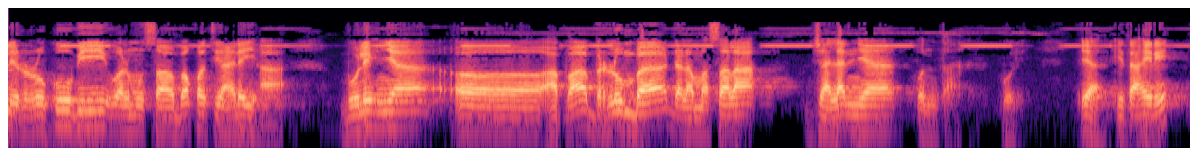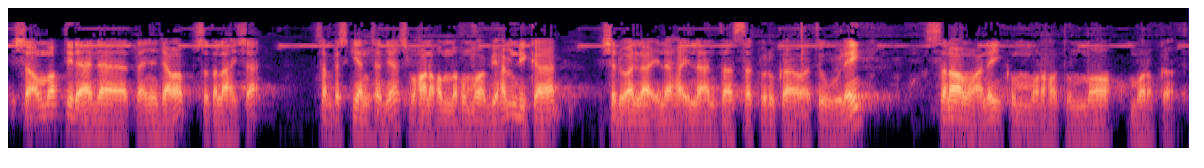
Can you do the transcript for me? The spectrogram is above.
للركوب والمسابقة عليها bolehnya uh, apa berlomba dalam masalah jalannya unta boleh ya kita akhiri insyaallah tidak ada tanya jawab setelah isya sampai sekian saja subhanallahumma bihamdika asyhadu an la ilaha illa anta astaghfiruka wa atubu ilaik assalamualaikum warahmatullahi wabarakatuh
